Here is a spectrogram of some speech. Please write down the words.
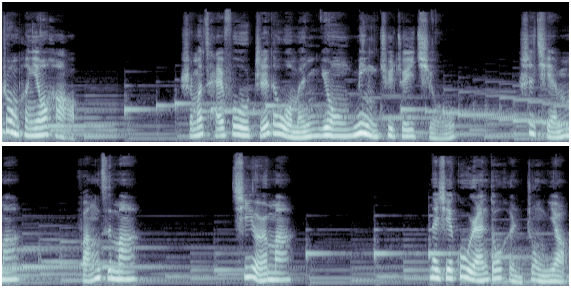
众朋友好，什么财富值得我们用命去追求？是钱吗？房子吗？妻儿吗？那些固然都很重要，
